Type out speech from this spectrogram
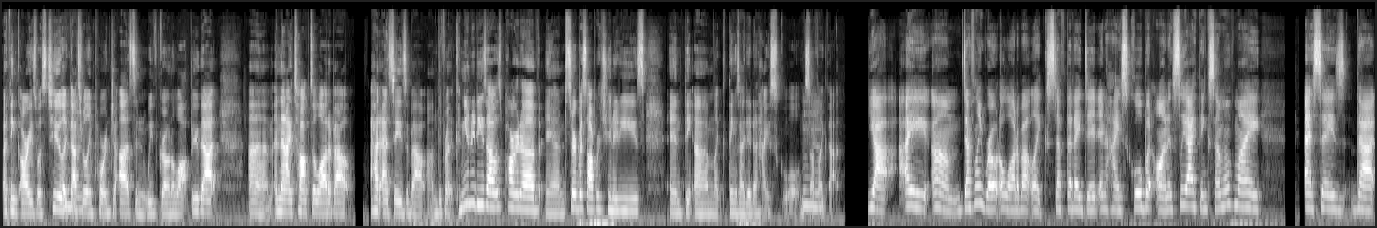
I think Ari's was too. Like that's Mhm. really important to us, and we've grown a lot through that. Um, and then I talked a lot about had essays about um, different communities I was part of and service opportunities and th- um, like things I did in high school and stuff Mhm. like that. Yeah, I um definitely wrote a lot about like stuff that I did in high school, but honestly, I think some of my essays that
